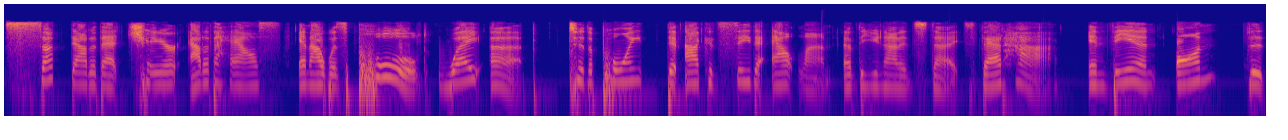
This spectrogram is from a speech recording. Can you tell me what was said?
sucked out of that chair, out of the house, and I was pulled way up to the point that I could see the outline of the United States that high. And then on the,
